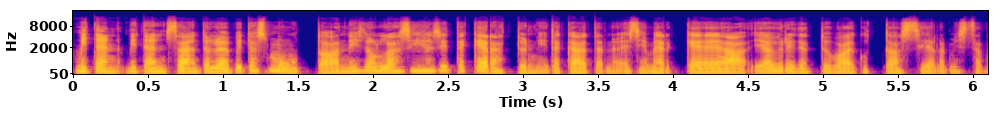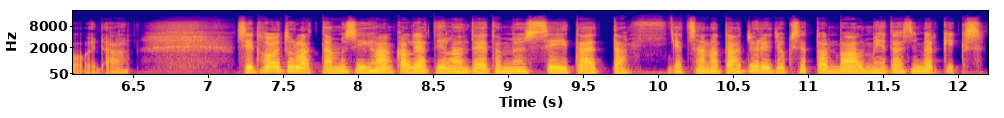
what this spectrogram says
miten, miten sääntelyä pitäisi muuttaa, niin ollaan siihen sitten kerätty niitä käytännön esimerkkejä ja, ja yritetty vaikuttaa siellä, missä voidaan. Sitten voi tulla tämmöisiä hankalia tilanteita myös siitä, että, että sanotaan, että yritykset on valmiita esimerkiksi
